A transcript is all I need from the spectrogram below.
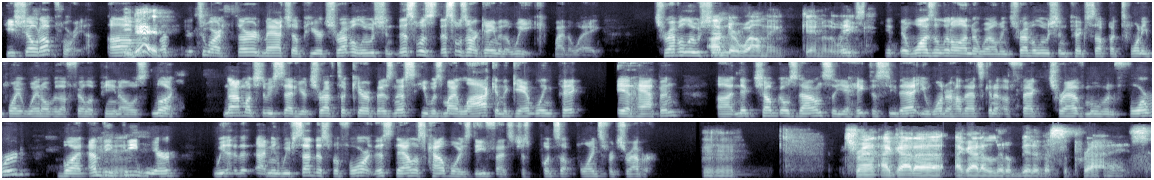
he showed up for you. Um, did. Let's get to our third matchup here. Trevolution. This was this was our game of the week, by the way. Trevolution. Underwhelming game of the week. It, it was a little underwhelming. Trevolution picks up a 20 point win over the Filipinos. Look, not much to be said here. Trev took care of business. He was my lock in the gambling pick. It happened. Uh, Nick Chubb goes down, so you hate to see that. You wonder how that's going to affect Trev moving forward. But MVP here, we I mean, we've said this before. This Dallas Cowboys defense just puts up points for Trevor. hmm Trent, I got a I got a little bit of a surprise.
